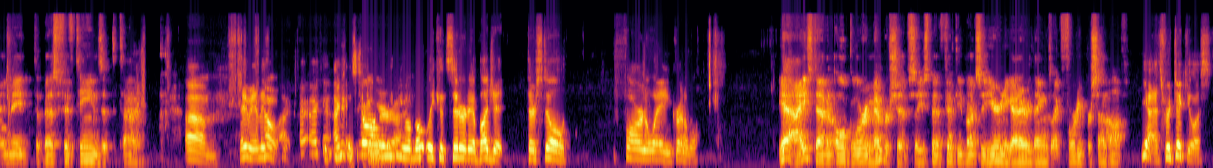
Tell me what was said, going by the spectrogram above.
they made the best 15s at the time. Um, Hey man, they, no, I, I, I can, I can still where. you Uh, remotely considered a budget. They're still far and away incredible. Yeah, I used to have an Old Glory membership, so you spent 50 bucks a year and you got everything was like 40% off. Yeah, it's ridiculous.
